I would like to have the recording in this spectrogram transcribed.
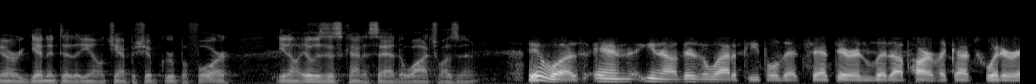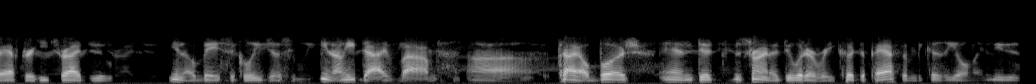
or get into the you know championship group before, you know, it was just kind of sad to watch, wasn't it? It was, and you know, there's a lot of people that sat there and lit up Harvick on Twitter after he tried to, you know, basically just, you know, he dive bombed uh, Kyle Busch and did was trying to do whatever he could to pass him because he only needed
